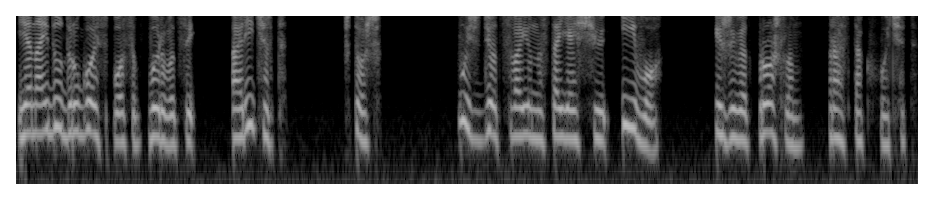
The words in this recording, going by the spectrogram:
Я найду другой способ вырваться, а Ричард... Что ж, пусть ждет свою настоящую Иво и живет прошлым, раз так хочет.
